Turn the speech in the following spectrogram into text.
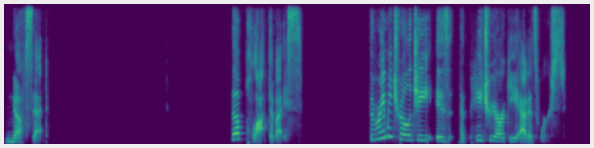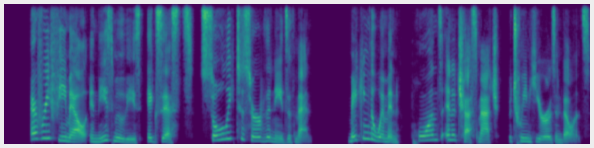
Nuff said. The plot device. The Raimi trilogy is the patriarchy at its worst. Every female in these movies exists solely to serve the needs of men, making the women pawns in a chess match between heroes and villains.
